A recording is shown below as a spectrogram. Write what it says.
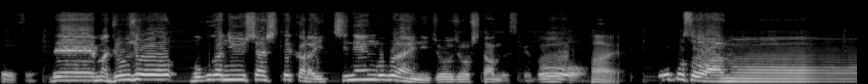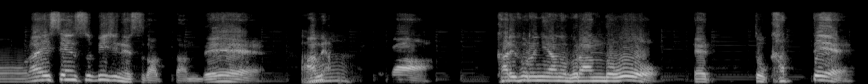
そうです。で、まあ、上場、僕が入社してから1年後ぐらいに上場したんですけど、はい。それこそ、あのーライセンスビジネスだったんで、アメあがカリフォルニアのブランドを、えっと、買って、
